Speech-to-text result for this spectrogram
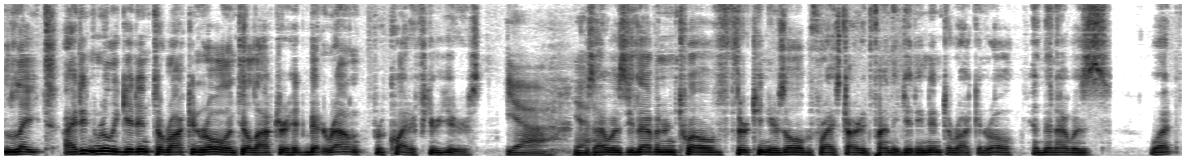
late. I didn't really get into rock and roll until after it had been around for quite a few years. Yeah. Yeah. Because I was 11 and 12, 13 years old before I started finally getting into rock and roll. And then I was, what,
